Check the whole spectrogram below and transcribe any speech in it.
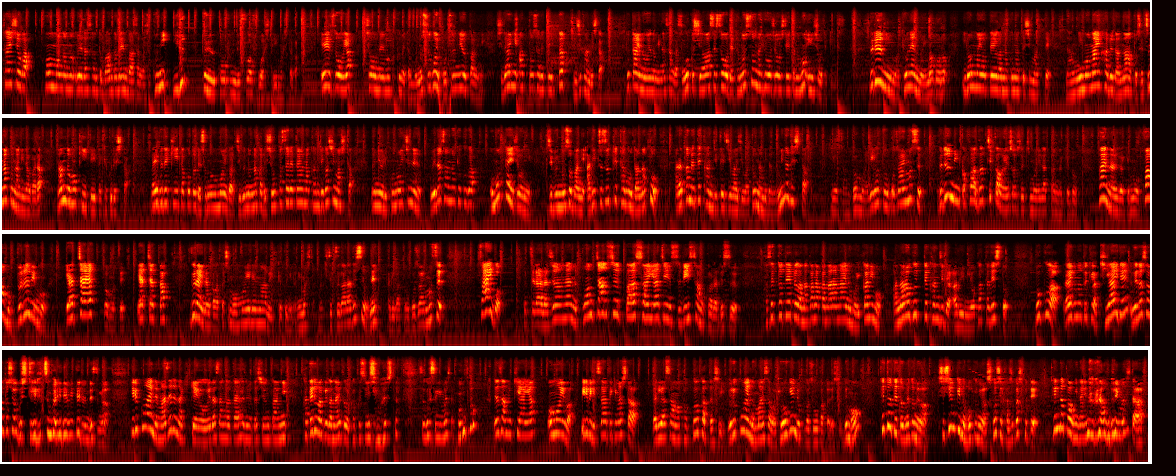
最初は本物の上田さんとバンドメンバーさんがそこにいるという興奮でふわふわしていましたが、映像や照明も含めたものすごい没入感に次第に圧倒されていった2時間でした。舞台の上の皆さんがすごく幸せそうで楽しそうな表情をしていたのも印象的です。ブルーミンは去年の今頃、いろんな予定がなくなってしまって、何にもない春だなぁと切なくなりながら何度も聴いていた曲でした。ライブで聴いたことでその思いが自分の中で消化されたような感じがしました。何よりこの1年、上田さんの曲が思った以上に自分のそばにあり続けたのだなと、改めて感じてじわじわと涙涙でした。リオさんどうもありがとうございます。ブルーミンかファーどっちかを演奏するつもりだったんだけど、ファイナルだけもうファーもブルーミンもやっちゃえと思って、やっちゃった。ぐらいなんか私も思い入れのある一曲になりました。まあ、季節柄ですよね。ありがとうございます。最後、こちらラジオネームポンちゃんスーパーサイヤ人3さんからです。カセットテープがなかなかならないのもいかにもアナログって感じである意味良かったですと。僕はライブの時は気合で上田さんと勝負しているつもりで見てるんですが、昼公演で混ぜるな危険を上田さんが歌い始めた瞬間に、勝てるわけがないと確信しました。すごすぎました。本当？上田さんの気合や思いはビリビリ伝わってきました。ダリアさんはかっこよかったし、夜公演の舞さんは表現力がすごかったです。でも、手と手と目と目は、思春期の僕には少し恥ずかしくて、変な顔になりながら踊りました。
